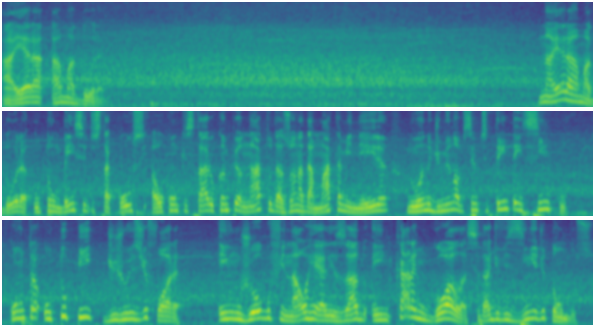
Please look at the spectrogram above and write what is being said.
A era amadora. Na era amadora, o Tombense destacou-se ao conquistar o campeonato da Zona da Mata Mineira no ano de 1935 contra o Tupi de Juiz de Fora, em um jogo final realizado em Carangola, cidade vizinha de Tombos.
